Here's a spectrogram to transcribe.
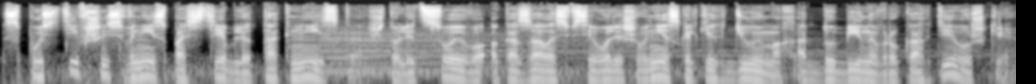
Спустившись вниз по стеблю так низко, что лицо его оказалось всего лишь в нескольких дюймах от дубины в руках девушки,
